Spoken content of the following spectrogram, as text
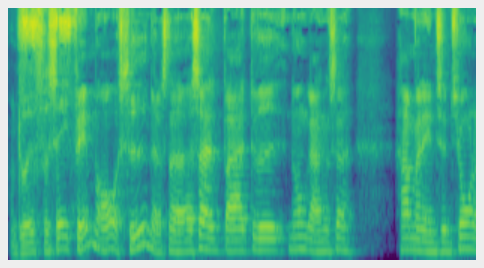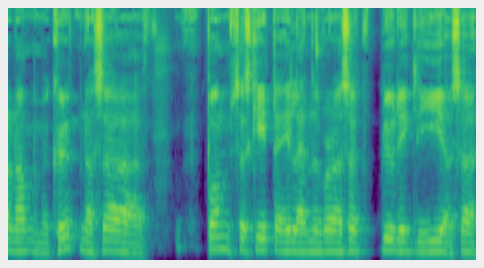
Og du har fået set fem år siden, eller sådan noget, og så er det bare, du ved, nogle gange så, har man intentionerne om, at man køber den, og så, bum, så skete der et eller andet, og så blev det ikke lige, og så...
